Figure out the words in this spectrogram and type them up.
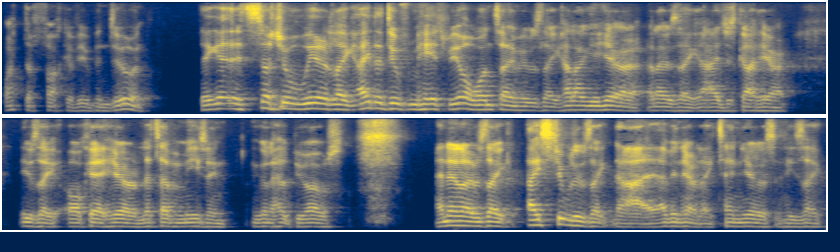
"What the fuck have you been doing?" They get it's such a weird. Like I had a dude from HBO one time. He was like, "How long are you here?" And I was like, ah, "I just got here." He was like, "Okay, here, let's have a meeting. I'm gonna help you out." And then I was like, I stupidly was like, "Nah, I've been here like ten years." And he's like,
